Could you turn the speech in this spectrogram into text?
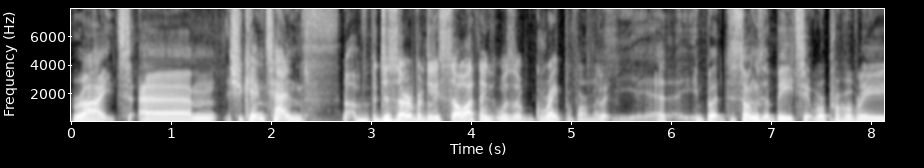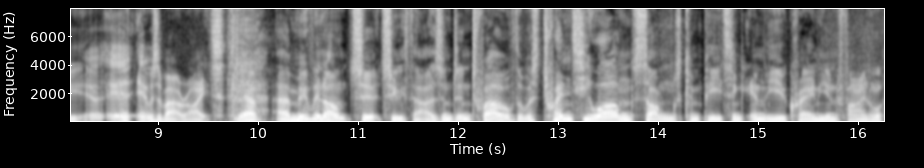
Right. Um, she came 10th. No, deservedly so. I think it was a great performance. Yeah, but the songs that beat it were probably it, it was about right. Yeah. Uh, moving on to 2012, there was 21 songs competing in the Ukrainian final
